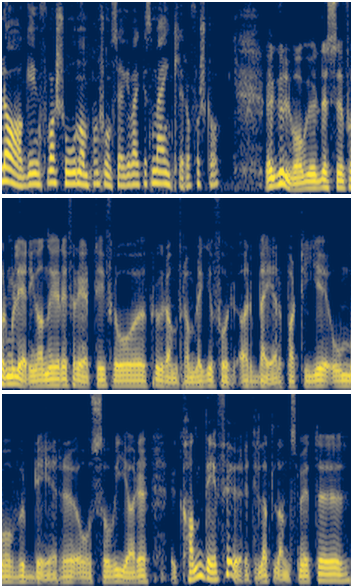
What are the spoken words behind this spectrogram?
lage informasjon om pensjonsregelverket som er enklere å forstå. Eh, Gullvåg, disse formuleringene jeg refererte fra programframlegget for Arbeiderpartiet om å vurdere osv., kan det føre til at landsmøtet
